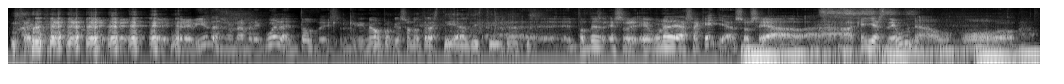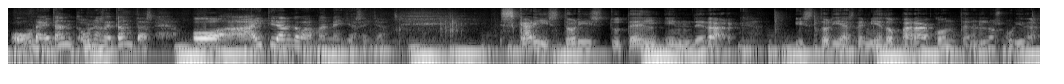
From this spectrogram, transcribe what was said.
Pre- pre- pre- pre- Previudas es una precuela, entonces. que no, porque son otras tías distintas. Eh, Entonces, eso es una de las aquellas, o sea, a- aquellas de una, o, o- o una de tan, unas de tantas, o ahí tirando va manillas ella. Scary Stories to Tell in the Dark. Historias de miedo para contar en la oscuridad.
